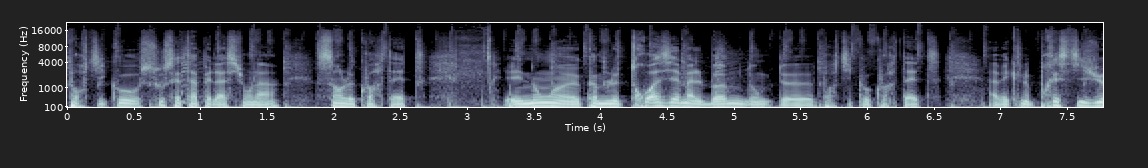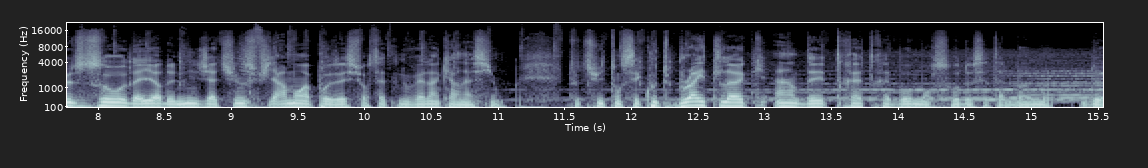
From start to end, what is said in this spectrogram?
Portico sous cette appellation-là, sans le quartet. Et non euh, comme le troisième album donc de Portico Quartet, avec le prestigieux saut d'ailleurs de Ninja Tunes fièrement apposé sur cette nouvelle incarnation. Tout de suite, on s'écoute Bright Luck, un des très très beaux morceaux de cet album de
